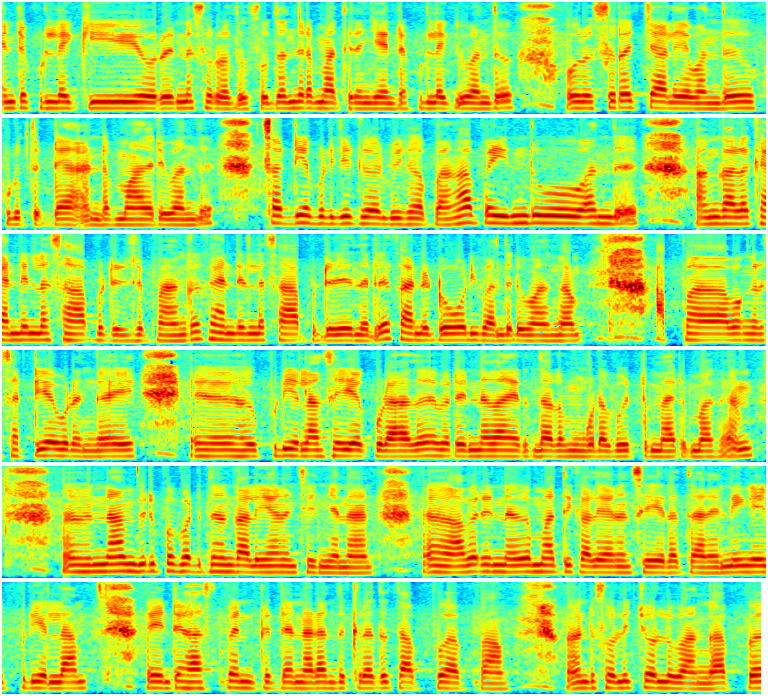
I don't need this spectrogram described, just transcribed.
என் பிள்ளைக்கு ஒரு என்ன சொல்கிறது சுதந்திரமாக தெரிஞ்ச என் பிள்ளைக்கு வந்து ஒரு சிறைச்சாலையை வந்து கொடுத்துட்டேன். அந்த மாதிரி வந்து சட்டியை பிடிச்சி கேள்வி கேட்பாங்க. அப்போ இந்து வந்து அங்கால கேண்டீனில் சாப்பிட்டுட்டு இருப்பாங்க. கேண்டீனில் சாப்பிட்டு இருந்துட்டு கண்டுட்டு ஓடி வந்துடுவாங்க. அப்போ அவங்க சட்டியை விடுங்க. இப்படியெல்லாம் செய்யக்கூடாது. அவர் என்னதான் இருந்தாலும் கூட வீட்டு மருமகன். நான் விருப்பப்பட்டு தான் கல்யாணம் செஞ்சேன் நான் அவர் என்ன ஏமாற்றி கல்யாணம் செய்கிற தானே நீங்கள் இப்படியெல்லாம் என் ஹஸ்பண்ட் கிட்ட நடந்துக்கிறது தப்பு அப்பா என்று சொல்லி சொல்லுவாங்க. அப்போ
